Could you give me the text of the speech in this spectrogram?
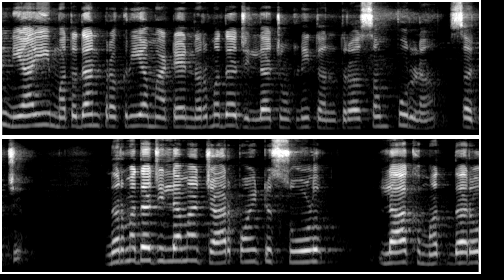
ન્યાયી મતદાન પ્રક્રિયા માટે નર્મદા જિલ્લા ચૂંટણી તંત્ર સંપૂર્ણ સજ્જ. નર્મદા જિલ્લામાં ચાર પોઈન્ટ સોળ લાખ મતદારો,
